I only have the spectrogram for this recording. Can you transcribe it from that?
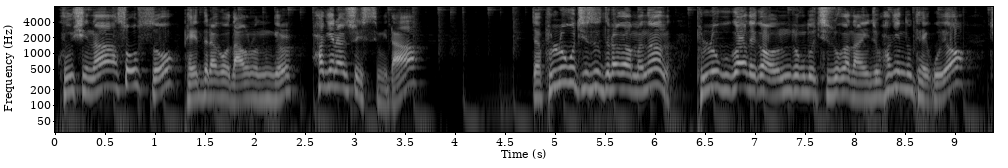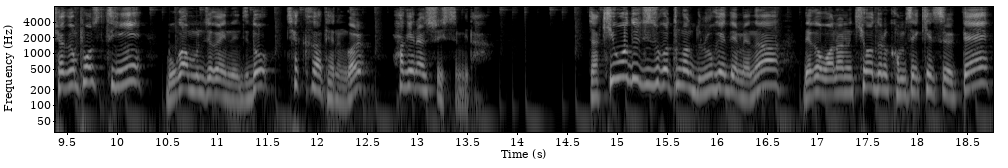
굿이나 소스, 배드라고 나오는 걸 확인할 수 있습니다. 자 블로그 지수 들어가면은 블로그가 내가 어느 정도 지수가 나는지 확인도 되고요. 최근 포스팅이 뭐가 문제가 있는지도 체크가 되는 걸 확인할 수 있습니다. 자 키워드 지수 같은 걸 누르게 되면은 내가 원하는 키워드를 검색했을 때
